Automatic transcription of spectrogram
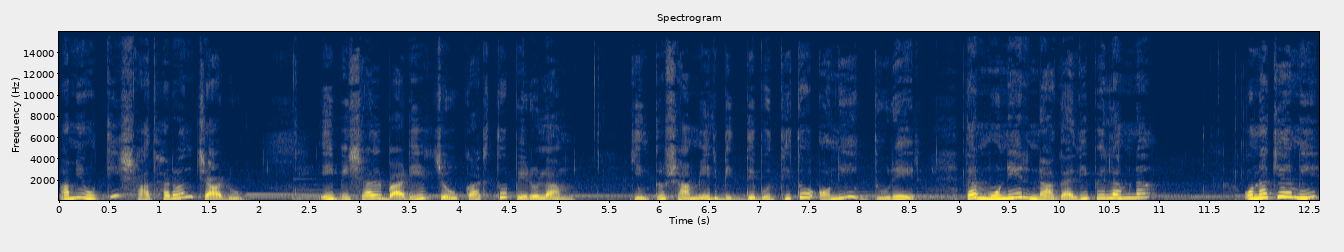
আমি অতি সাধারণ চারু। এই বিশাল বাড়ির চৌকাঠ তো পেরোলাম। কিন্তু স্বামীর বিদ্যে বুদ্ধি তো অনেক দূরের, তার মনের নাগালি পেলাম না। ওনাকে আমি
